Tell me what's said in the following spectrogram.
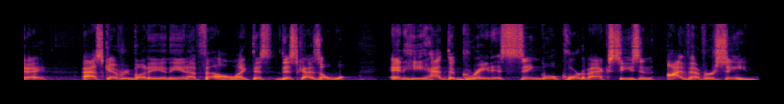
Okay? Ask everybody in the NFL. Like this this guy's a and he had the greatest single quarterback season I've ever seen.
